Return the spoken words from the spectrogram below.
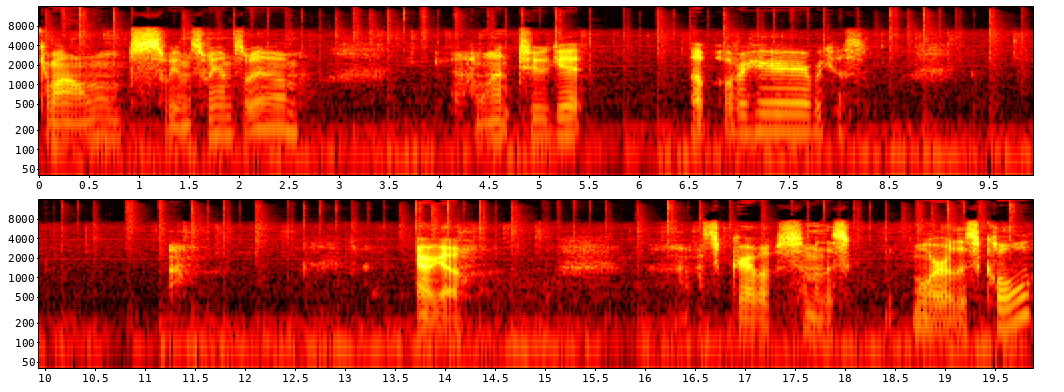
Come on. Swim, swim, swim. I want to get up over here because... There we go. Let's grab up some of this more of this coal.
